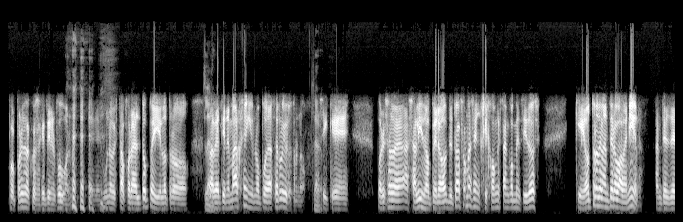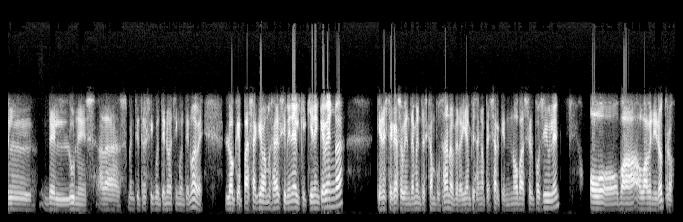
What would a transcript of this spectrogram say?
por, esas cosas que tiene el fútbol, ¿no? Eh, uno que está fuera del tope y el otro todavía tiene margen y uno puede hacerlo y el otro no. Así que por eso ha salido. Pero de todas formas, en Gijón están convencidos que otro delantero va a venir antes del, del lunes a las 23.59, 59. Lo que pasa que vamos a ver si viene el que quieren que venga, que en este caso evidentemente es Campuzano, pero ya empiezan a pensar que no va a ser posible, o va, o va a venir otro,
